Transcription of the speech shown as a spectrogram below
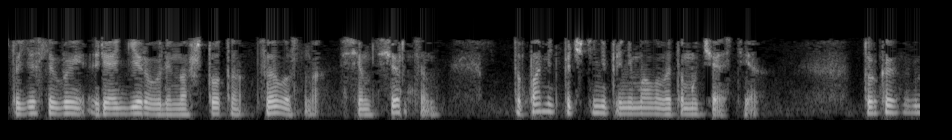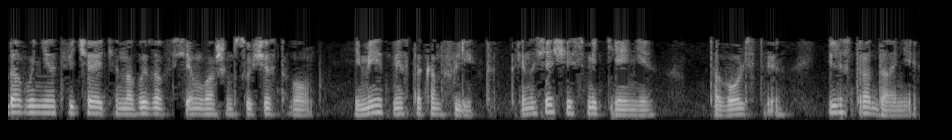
что если вы реагировали на что-то целостно, всем сердцем, то память почти не принимала в этом участия? Только когда вы не отвечаете на вызов всем вашим существом, имеет место конфликт, приносящий смятение, удовольствие или страдание.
